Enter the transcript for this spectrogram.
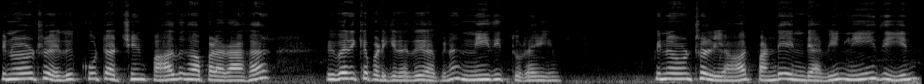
பின்னொன்று இது கூட்டாட்சியின் பாதுகாப்பாளராக விவரிக்கப்படுகிறது அப்படின்னா நீதித்துறை. பின்னொன்றில் யார்? பண்டைய இந்தியாவின் நீதியின்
